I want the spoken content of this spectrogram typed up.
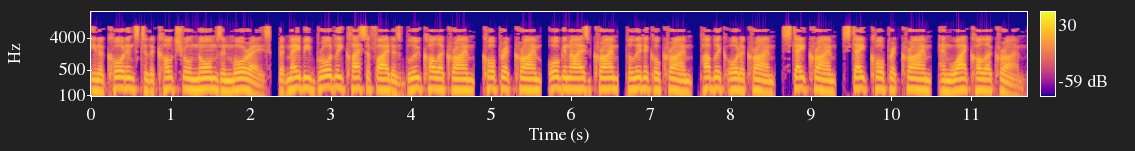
in accordance to the cultural norms and mores, but may be broadly classified as blue-collar crime, corporate crime, organized crime, political crime, public order crime, state crime, state corporate crime, and white-collar crime.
